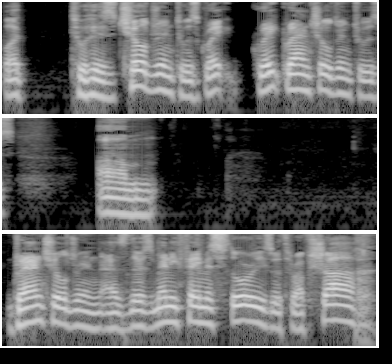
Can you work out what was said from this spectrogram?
but to his children, to his great great grandchildren, to his um, grandchildren. As there's many famous stories with Rav Shach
